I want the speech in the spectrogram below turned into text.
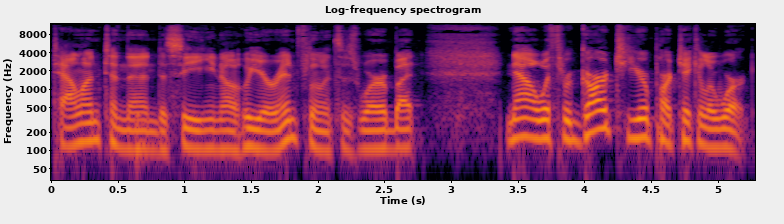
talent, and then to see you know who your influences were. But now, with regard to your particular work,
